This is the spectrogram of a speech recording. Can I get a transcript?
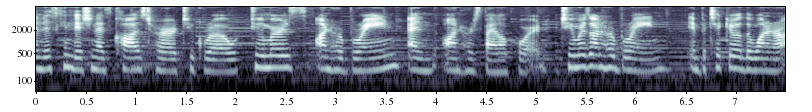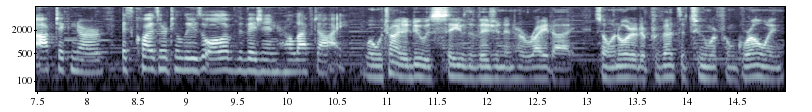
and this condition has caused her to grow tumors on her brain and on her spinal cord. Tumors on her brain, in particular the one in her optic nerve, has caused her to lose all of the vision in her left eye. What we're trying to do is save the vision in her right eye. So in order to prevent the tumor from growing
